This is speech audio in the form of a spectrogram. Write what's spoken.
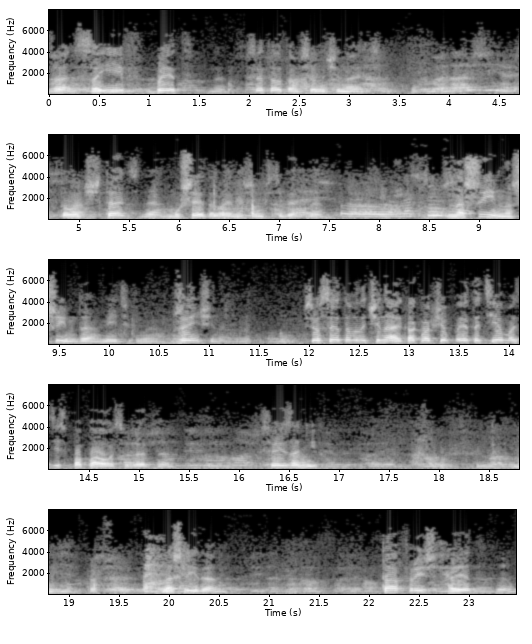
да, Саиф Бет, да, с этого там все начинается. Кто хочет читать, да, Муше, давай начнем с тебя, да. Э, Нашим, что- Нашим, нашим, да, видите, да, женщины. Все с этого начинает. Как вообще эта тема здесь попала сюда, да? Все из-за них. Нашли, да? Тафриш Хет, да?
